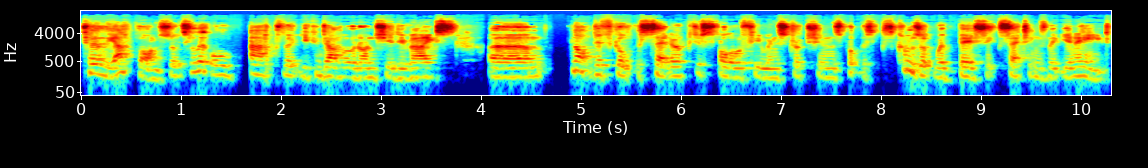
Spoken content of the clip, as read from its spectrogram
turn the app on. So it's a little app that you can download onto your device. Um, not difficult to set up, just follow a few instructions, but this comes up with basic settings that you need.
